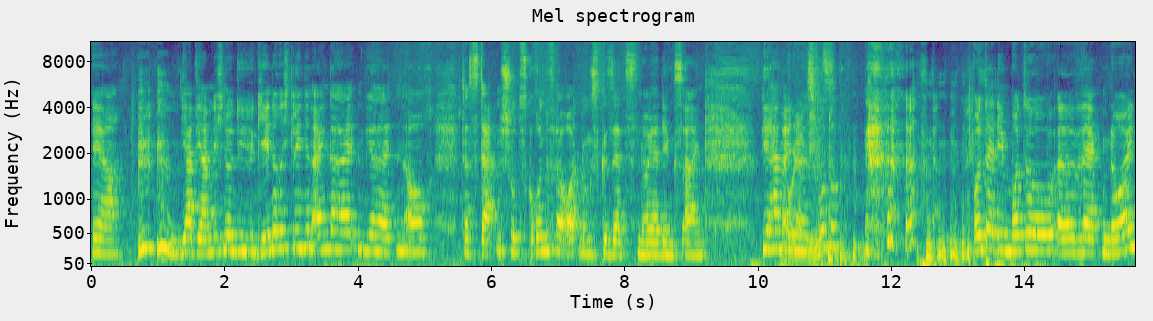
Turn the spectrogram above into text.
Ja. ja, wir haben nicht nur die Hygienerichtlinien eingehalten, wir halten auch das Datenschutzgrundverordnungsgesetz neuerdings ein. Wir haben ein neues Foto unter dem Motto äh, Werk 9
